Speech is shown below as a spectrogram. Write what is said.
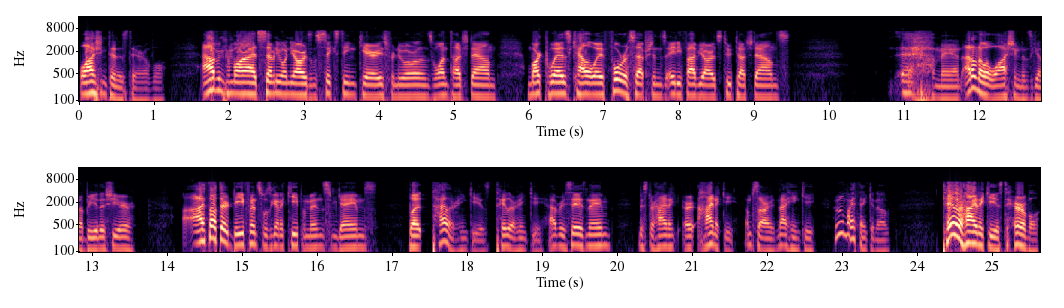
Washington is terrible. Alvin Kamara had 71 yards and 16 carries for New Orleans, one touchdown. Marquez Callaway, four receptions, 85 yards, two touchdowns. Man, I don't know what Washington's going to be this year. I thought their defense was going to keep them in some games, but Tyler Hinkie is Taylor Hinkie. However you say his name, Mr. Heineke or Heinicke. I'm sorry, not Hinkie. Who am I thinking of? Taylor Heinicke is terrible.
